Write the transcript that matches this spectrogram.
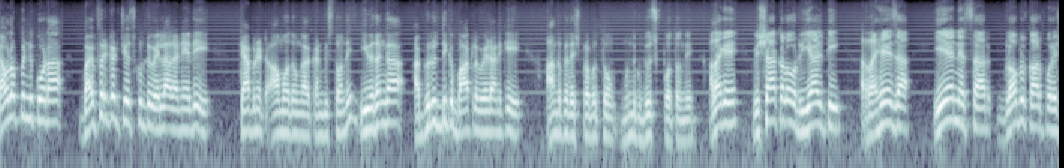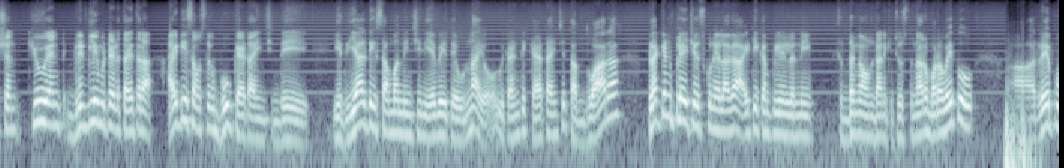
డెవలప్మెంట్ కూడా బైఫరికేట్ చేసుకుంటూ వెళ్ళాలనేది కేబినెట్ ఆమోదంగా కనిపిస్తోంది. ఈ విధంగా అభివృద్ధికి బాటలు వేయడానికి ఆంధ్రప్రదేశ్ ప్రభుత్వం ముందుకు దూసుకుపోతుంది. అలాగే విశాఖలో reality Raheja A N S R global corporation Q and grid limited తదితర ఐటీ సంస్థలకు భూ కేటాయించింది. ఈ రియాలిటీకి సంబంధించిన ఏవైతే ఉన్నాయో వీటన్నిటి కేటాయించి తద్వారా ప్లగ్ అండ్ ప్లే చేసుకునేలాగా ఐటీ కంపెనీలన్నీ సిద్ధంగా ఉండడానికి చూస్తున్నారు. మరోవైపు రేపు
